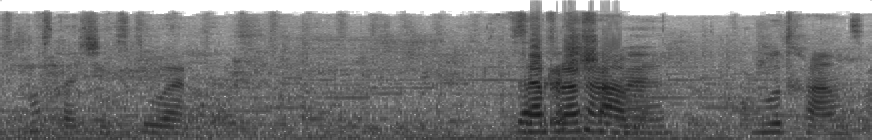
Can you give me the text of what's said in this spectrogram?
w postaci stewardess. Zapraszamy! Lufthansa.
